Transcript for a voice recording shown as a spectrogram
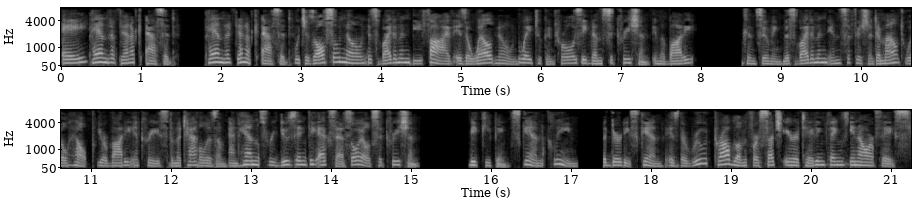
A. Pantothenic acid. Pantothenic acid which is also known as vitamin B5 is a well-known way to control sebum secretion in the body. Consuming this vitamin in sufficient amount will help your body increase the metabolism and hence reducing the excess oil secretion. Be keeping skin clean. The dirty skin is the root problem for such irritating things in our face.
